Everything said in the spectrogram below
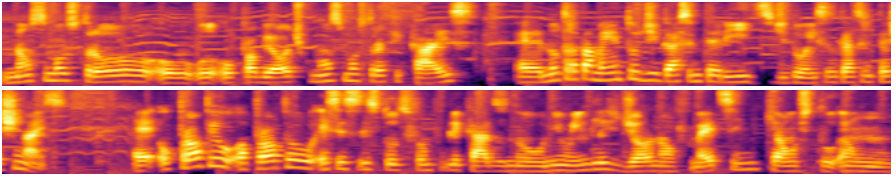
não se mostrou, o, o, probiótico não se mostrou eficaz é, no tratamento de gastroenterites, de doenças gastrointestinais. É, o próprio, o próprio, esses estudos foram publicados no New England Journal of Medicine, que é um, é um,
